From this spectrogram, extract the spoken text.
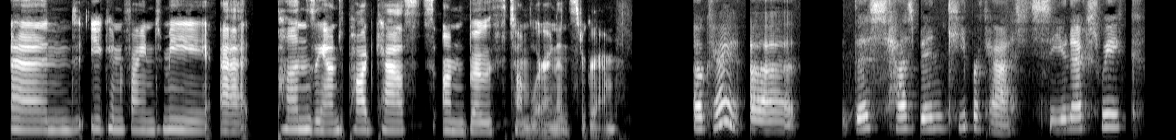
And you can find me at puns and podcasts on both Tumblr and Instagram. Okay, uh this has been Keepercast. See you next week.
